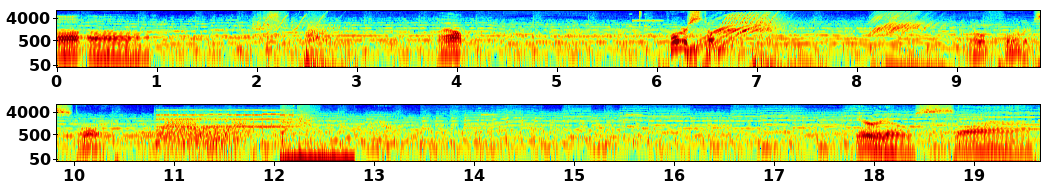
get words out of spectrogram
Uh-oh. Well. Full restore. No full restore. Gyarados, uh...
